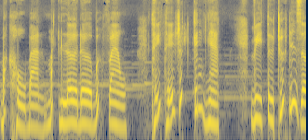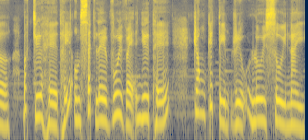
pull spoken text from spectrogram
bác hầu bàn mắt lờ đờ bước vào, thấy thế rất kinh ngạc, vì từ trước đến giờ bác chưa hề thấy ông Sách Lê vui vẻ như thế trong cái tiệm rượu lui xùi này.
